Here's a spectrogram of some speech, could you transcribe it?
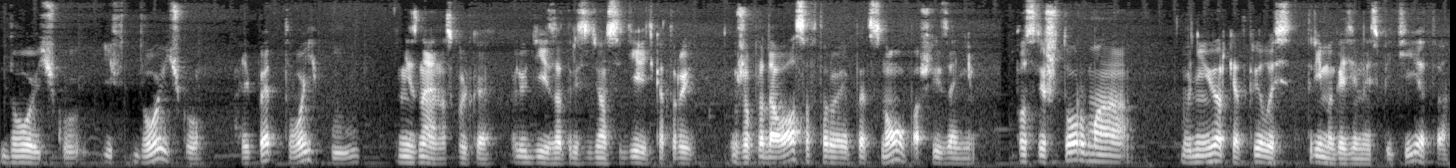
двоечку и в двоечку iPad твой. Не знаю, насколько людей за 399, который уже продавался, второй iPad, снова пошли за ним. После шторма в Нью-Йорке открылось три магазина из пяти. Это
